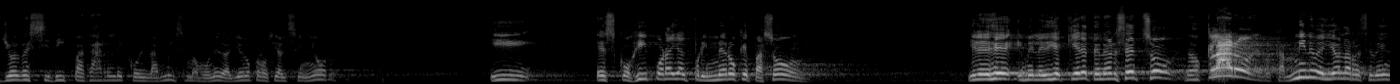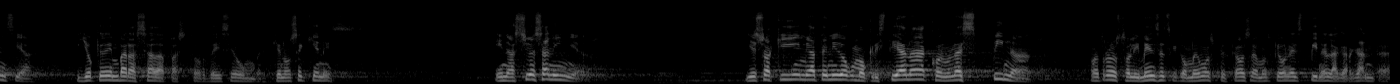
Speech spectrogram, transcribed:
yo decidí pagarle con la misma moneda. Yo no conocía al Señor. Y escogí por ahí al primero que pasó. Y le dije, y me le dije, ¿quiere tener sexo? No, claro, camino me lleva a la residencia. Y yo quedé embarazada, pastor, de ese hombre, que no sé quién es. Y nació esa niña. Y eso aquí me ha tenido como cristiana con una espina. Nosotros los tolimenses que comemos pescado sabemos que hay una espina en la garganta.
